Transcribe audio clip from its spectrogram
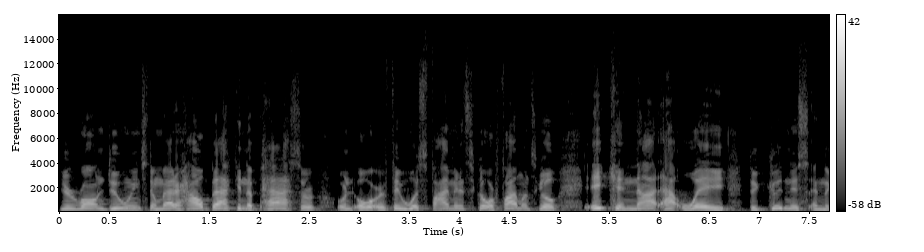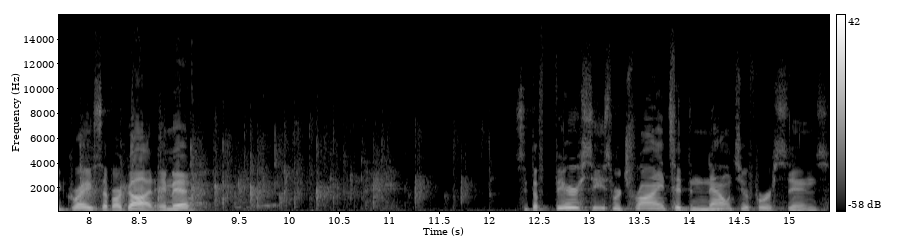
your wrongdoings, no matter how back in the past or, or, or if it was five minutes ago or five months ago, it cannot outweigh the goodness and the grace of our God. Amen? See, the Pharisees were trying to denounce her for her sins,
